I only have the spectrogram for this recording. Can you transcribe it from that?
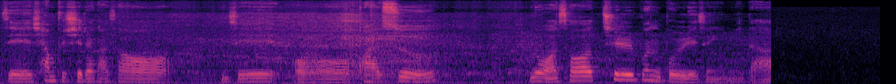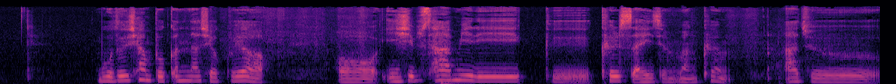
이제 샴푸실에 가서 이제 어, 과수 누워서 7분 볼 예정입니다. 모두 샴푸 끝나셨고요. 어, 24mm 그클 사이즈만큼 아주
